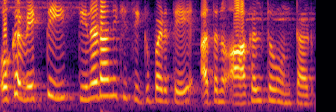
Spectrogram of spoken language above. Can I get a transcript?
ఒక వ్యక్తి తినడానికి సిగ్గుపడితే అతను ఆకలితో ఉంటాడు.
